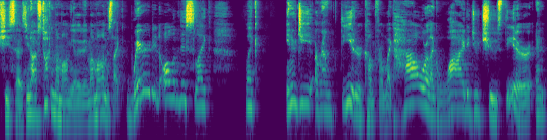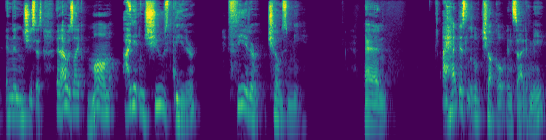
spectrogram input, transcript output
she says, you know, I was talking to my mom the other day. My mom is like, where did all of this like, like energy around theater come from? Like how or like why did you choose theater? And, and then she says, and I was like, mom, I didn't choose theater. Theater chose me. And I had this little chuckle inside of me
